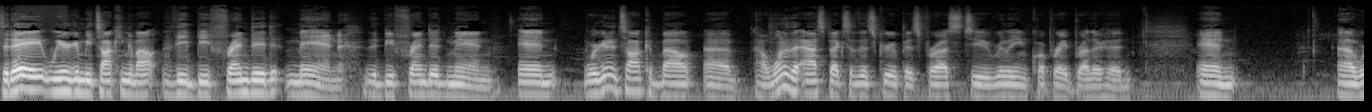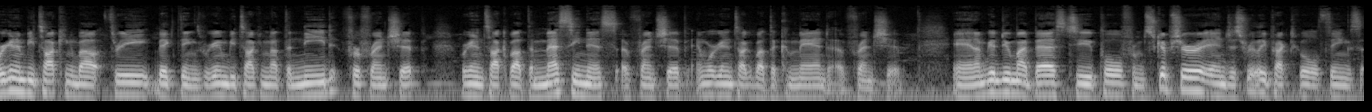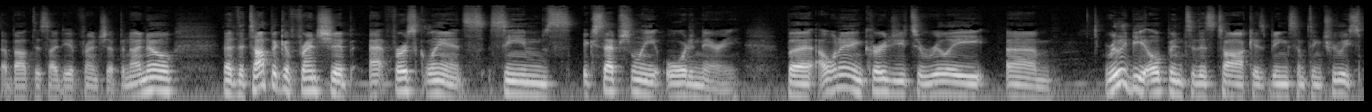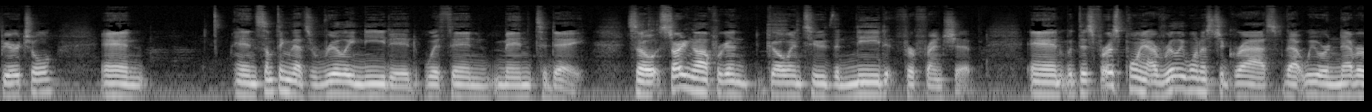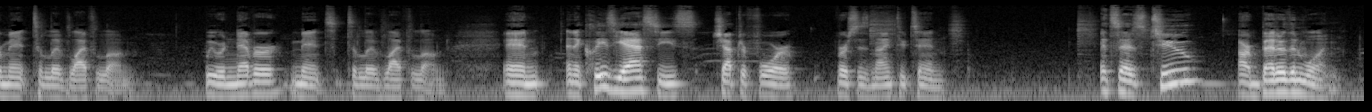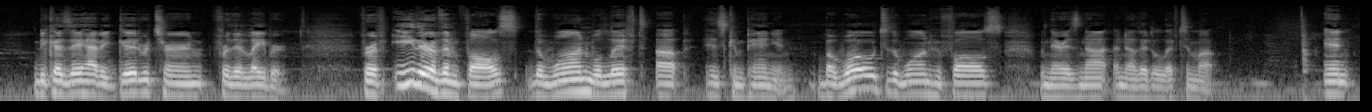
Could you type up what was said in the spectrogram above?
Today, we are going to be talking about the befriended man. The befriended man. And we're going to talk about uh, how one of the aspects of this group is for us to really incorporate brotherhood. And uh, we're going to be talking about three big things. We're going to be talking about the need for friendship, we're going to talk about the messiness of friendship, and we're going to talk about the command of friendship. And I'm going to do my best to pull from scripture and just really practical things about this idea of friendship. And I know that the topic of friendship at first glance seems exceptionally ordinary, but I want to encourage you to really, um, really be open to this talk as being something truly spiritual and and something that's really needed within men today. So, starting off, we're going to go into the need for friendship. And with this first point, I really want us to grasp that we were never meant to live life alone. We were never meant to live life alone. And in Ecclesiastes chapter 4, verses 9 through 10, it says, Two are better than one, because they have a good return for their labor. For if either of them falls, the one will lift up his companion. But woe to the one who falls when there is not another to lift him up. And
